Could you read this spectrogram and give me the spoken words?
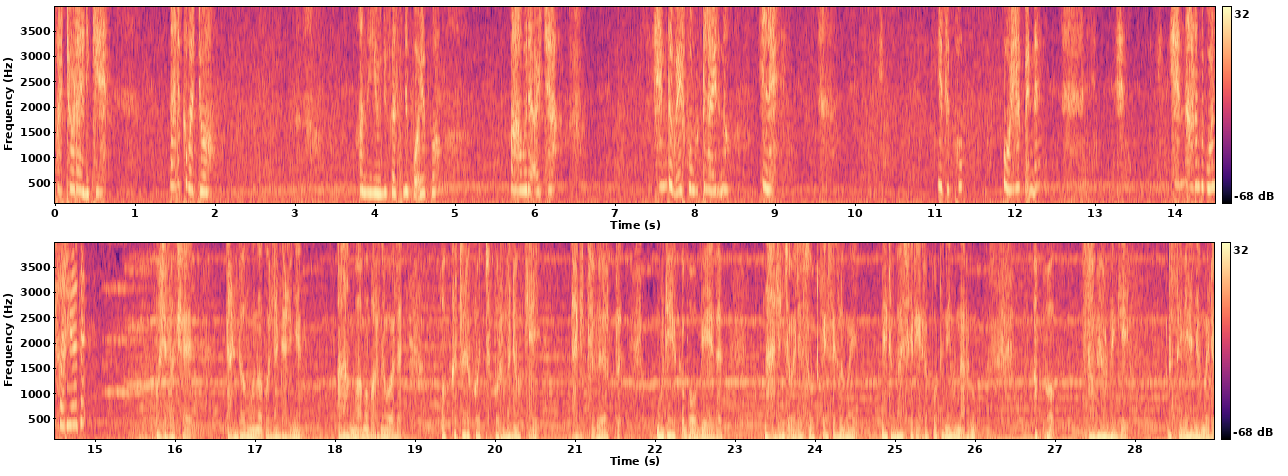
പറ്റൂടാ എനിക്ക്. നിനക്ക് പറ്റുമോ അന്ന് യൂണിവേഴ്സിന് പോയപ്പോ ആ ഒരാഴ്ച എന്ത് വീർപ്പുമുട്ടലായിരുന്നു ഇല്ലേ? ഇതിപ്പോ പോയ പിന്നെ എന്താണെന്ന് പോലും അറിയാതെ. ഒരുപക്ഷെ രണ്ടോ മൂന്നോ കൊല്ലം കഴിഞ്ഞ് ആ അമ്മാമ്മ പറഞ്ഞ പോലെ ഒക്കത്തൊരു കൊച്ചു കുറുമ്പനൊക്കെ ആയി തടിച്ചു വീർത്ത് മുടിയൊക്കെ ബോബി ചെയ്ത് നാലഞ്ച് വലിയ സൂട്ട് കേസുകളുമായി നെടുമ്പാശ്ശേരി എയർപോർട്ടിൽ നീ വന്നിറങ്ങും അപ്പോൾ സമയമുണ്ടെങ്കിൽ റിസീവ് ചെയ്യാൻ ഞാൻ വരും.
